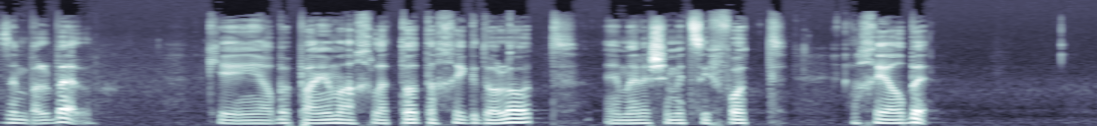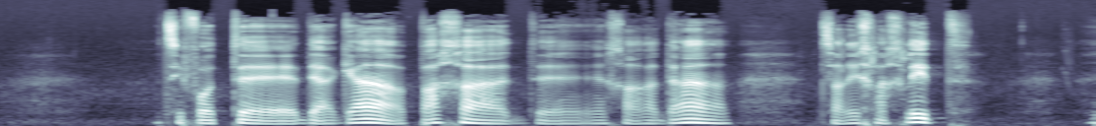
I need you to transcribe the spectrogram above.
זה מבלבל, כי הרבה פעמים ההחלטות הכי גדולות הן אלה שמציפות הכי הרבה. מציפות uh, דאגה, פחד, uh, חרדה, צריך להחליט. Uh,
